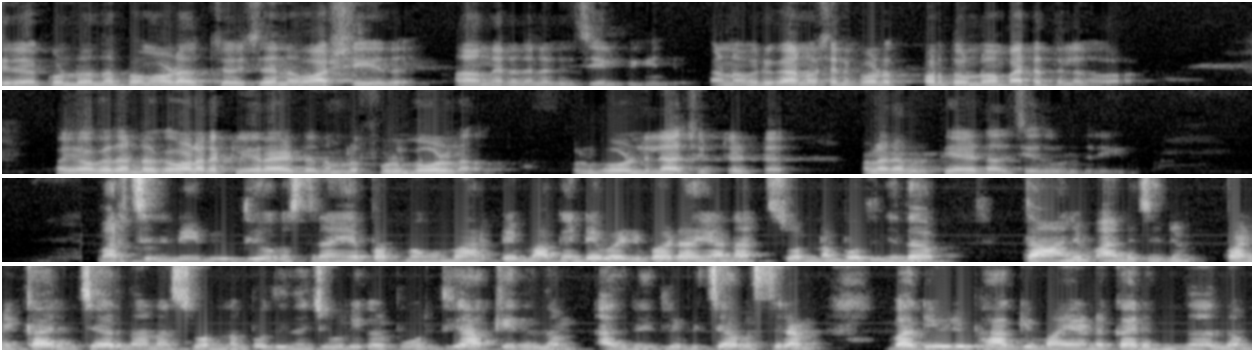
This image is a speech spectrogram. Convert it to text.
തിരികെ കൊണ്ടുവന്നപ്പം അവിടെ വെച്ച് തന്നെ വാഷ് ചെയ്ത് അത് അന്നേരം തന്നെ തിരിച്ചേൽപ്പിക്കുകയും ചെയ്തു. കാരണം ഒരു കാരണവശാലും പുറ- പുറത്ത് കൊണ്ടുപോകാൻ പറ്റത്തില്ലെന്ന് പറഞ്ഞു. അപ്പോൾ യോഗദണ്ഡമൊക്കെ വളരെ ക്ലിയർ ആയിട്ട് നമ്മൾ ഫുൾ ഗോൾഡാണ് ഫുൾ ഗോൾഡിൽ ആ ചുറ്റിട്ട് വളരെ വൃത്തിയായിട്ട് അത് ചെയ്ത് കൊടുത്തിരിക്കുന്നു. മർച്ചന്റ് നേവി ഉദ്യോഗസ്ഥനായ പത്മകുമാറിന്റെ മകന്റെ വഴിപാടായാണ് സ്വർണം പൊതിഞ്ഞത്. താനും അനുജനും പണിക്കാരും ചേർന്നാണ് സ്വർണം പൊതിയുന്ന ജോലികൾ പൂർത്തിയാക്കിയതെന്നും അതിന് ലഭിച്ച അവസരം വലിയൊരു ഭാഗ്യമായാണ് കരുതുന്നതെന്നും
